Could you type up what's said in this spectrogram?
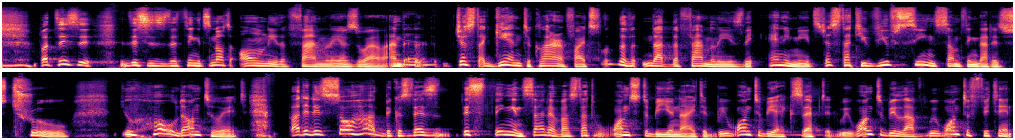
but this is, this is the thing. It's not only the family as well. And uh, yeah. just again, to clarify, it's not the, that the family is the enemy. It's just that you've, you've seen something that is true, you hold on to it. But it is so hard because there's this thing inside of us that wants to be united. We want to be accepted. We want to be loved. We want to fit in.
